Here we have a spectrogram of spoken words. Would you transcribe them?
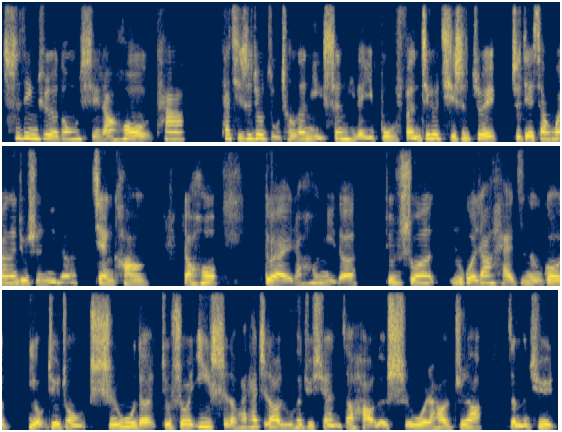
吃进去的东西，然后它它其实就组成了你身体的一部分，这个其实最直接相关的就是你的健康，然后对，然后你的。就是说，如果让孩子能够有这种食物的，就是说意识的话，他知道如何去选择好的食物，然后知道怎么去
